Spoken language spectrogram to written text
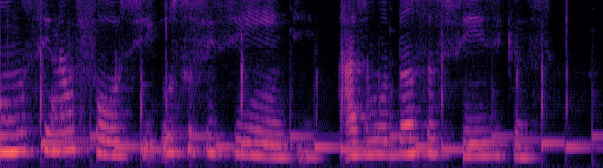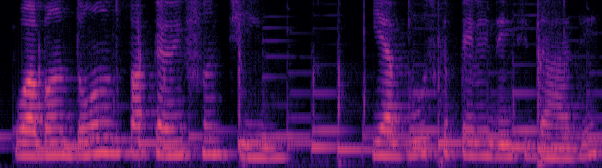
Como se não fosse o suficiente as mudanças físicas, o abandono do papel infantil e a busca pela identidade,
